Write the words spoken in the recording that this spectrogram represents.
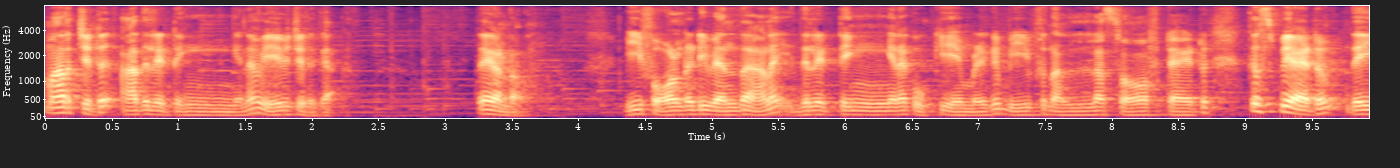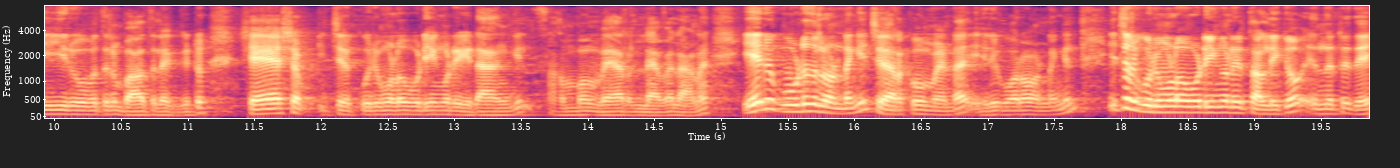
മറിച്ചിട്ട് അതിലിട്ട് ഇങ്ങനെ വേവിച്ചെടുക്കുക. ദേ കണ്ടോ? ബീഫ് ഓൾറെഡി വെന്താണ് ഇതിലിട്ട് ഇങ്ങനെ കുക്ക് ചെയ്യുമ്പോഴേക്കും ബീഫ് നല്ല സോഫ്റ്റ് ആയിട്ട് ക്രിസ്പി ആയിട്ടും ദൈ ഈ രൂപത്തിലും പാകത്തിലൊക്കെ കിട്ടും. ശേഷം ഇച്ചിരി കുരുമുളക് പൊടിയും കൂടി ഇടാമെങ്കിൽ സംഭവം വേറെ ലെവലാണ് എരി കൂടുതലുണ്ടെങ്കിൽ ചേർക്കുകയും വേണ്ട. എരി കുറവുണ്ടെങ്കിൽ ഇച്ചിരി കുരുമുളക് പൊടിയും കൂടി തള്ളിക്കോ. എന്നിട്ട് ഇതേ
